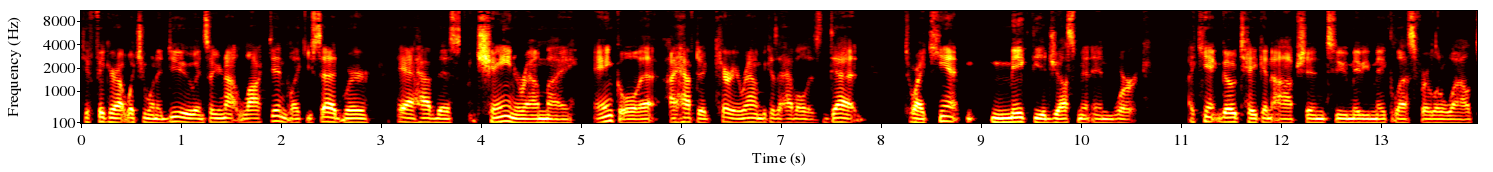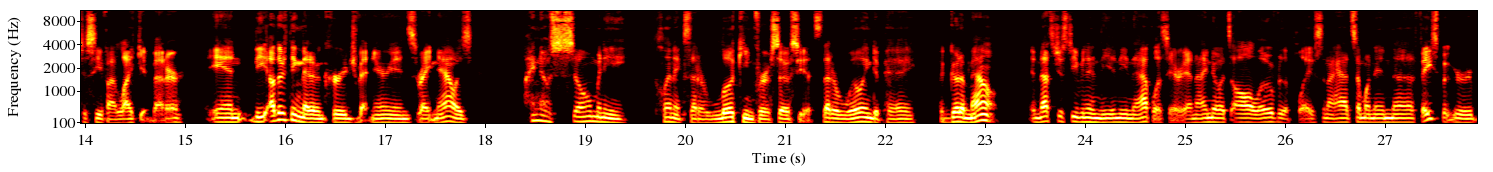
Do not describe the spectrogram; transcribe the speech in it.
to figure out what you want to do. And so you're not locked in, like you said, where, hey, I have this chain around my ankle that I have to carry around because I have all this debt to where I can't make the adjustment and work. I can't go take an option to maybe make less for a little while to see if I like it better. And the other thing that I encourage veterinarians right now is I know so many clinics that are looking for associates that are willing to pay a good amount. And that's just even in the Indianapolis area. And I know it's all over the place. And I had someone in the Facebook group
